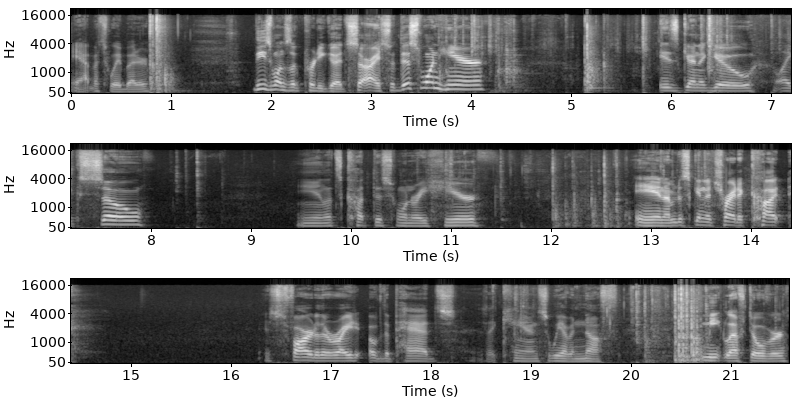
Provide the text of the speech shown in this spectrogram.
Yeah, that's way better. These ones look pretty good. So, all right, so this one here is going to go like so. And let's cut this one right here. And I'm just going to try to cut as far to the right of the pads as I can so we have enough meat left over.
